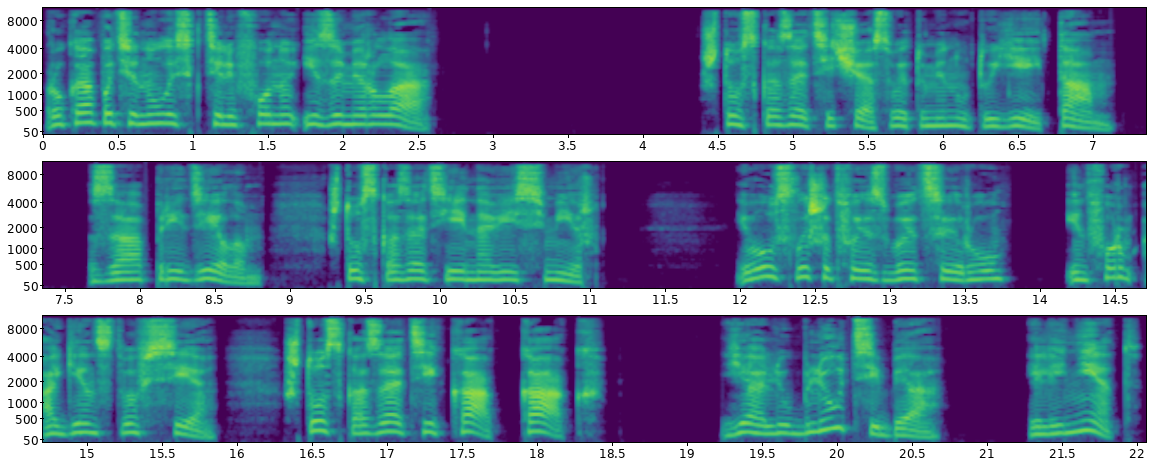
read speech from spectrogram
Рука потянулась к телефону и замерла. Что сказать сейчас, в эту минуту ей, там, за пределом? Что сказать ей на весь мир? Его услышат ФСБ, ЦРУ, информагентство все. Что сказать и как, как? «Я люблю тебя» или нет,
